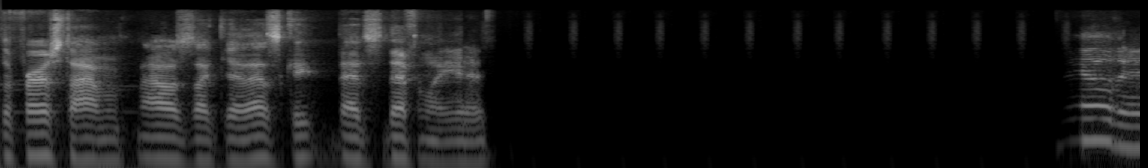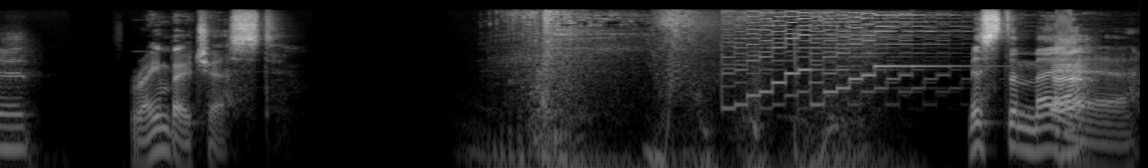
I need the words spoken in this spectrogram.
the first time, I was like, yeah, that's. That's definitely it. Nailed it. Rainbow chest. Mr. Uh, Mayor.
